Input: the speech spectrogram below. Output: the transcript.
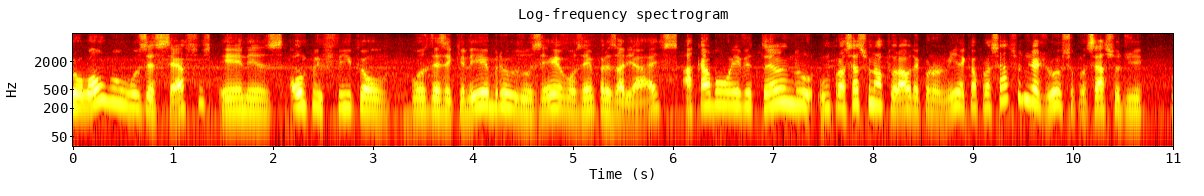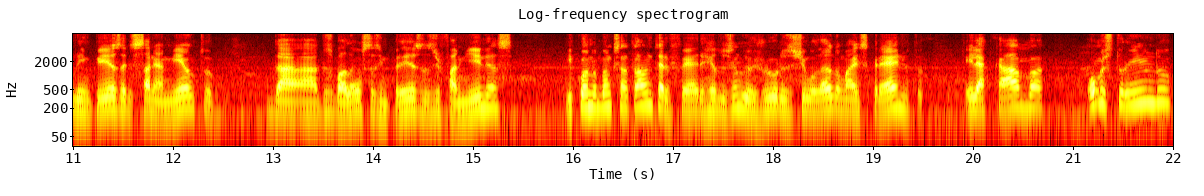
prolongam os excessos, eles amplificam os desequilíbrios, os erros empresariais, acabam evitando um processo natural da economia, que é o processo de ajuste, o processo de limpeza, de saneamento da, dos balanços das empresas, de famílias. E quando o Banco Central interfere, reduzindo os juros, estimulando mais crédito, ele acaba obstruindo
